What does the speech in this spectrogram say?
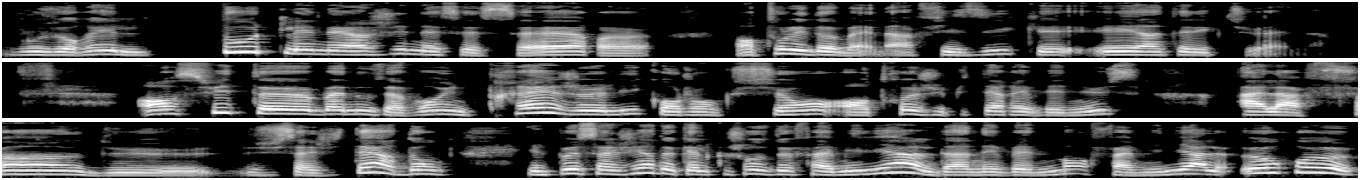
vous aurez toute l'énergie nécessaire euh, dans tous les domaines, hein, physique et, intellectuel. Ensuite euh, bah, nous avons une très jolie conjonction entre Jupiter et Vénus à la fin du, Sagittaire, donc il peut s'agir de quelque chose de familial, d'un événement familial heureux,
